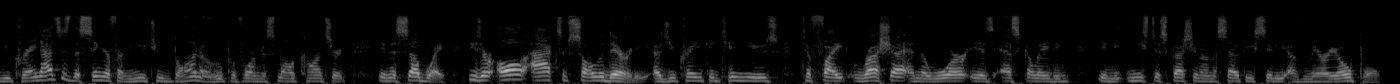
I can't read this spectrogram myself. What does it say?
Ukraine, as is the singer from U2, Bono, who performed a small concert in a subway. These are all acts of solidarity as Ukraine continues to fight Russia and the war is escalating in the east, especially around the southeast city of Mariupol.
